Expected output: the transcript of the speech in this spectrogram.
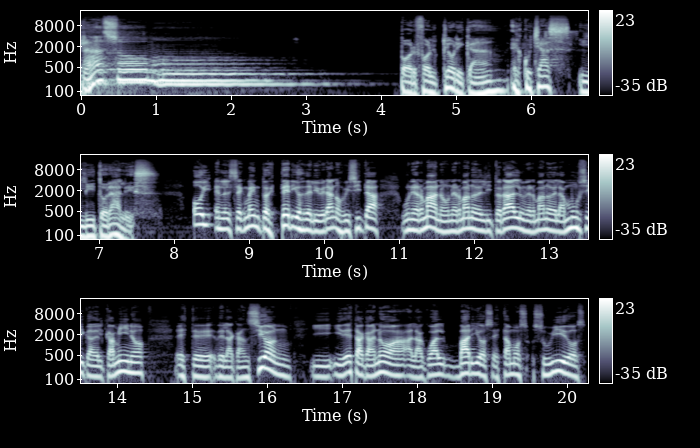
ya somos. Por Folclórica, escuchás Litorales. Hoy en el segmento Estéreos de Liberanos visita un hermano, un hermano del litoral, un hermano de la música, del camino, este, de la canción y, de esta canoa a la cual varios estamos subidos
